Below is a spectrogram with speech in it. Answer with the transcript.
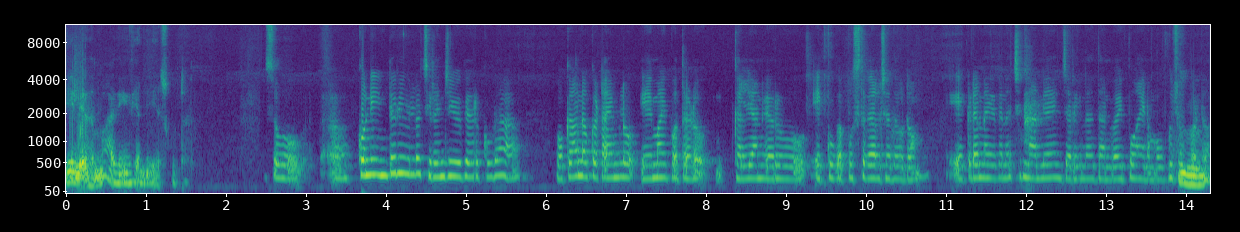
ఏం లేదమ్మా అది ఇది అన్నీ చేసుకుంటాను సో ఆ, కొన్ని ఇంటర్వ్యూల్లో చిరంజీవి గారు కూడా ఒకానొక టైంలో ఏమైపోతాడో కళ్యాణ్ గారు ఎక్కువగా పుస్తకాలు చదవడం ఎక్కడన్నా ఏదైనా చిన్న అన్యాయం జరిగినా దాని వైపు ఆయన మొగ్గు చూపడం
